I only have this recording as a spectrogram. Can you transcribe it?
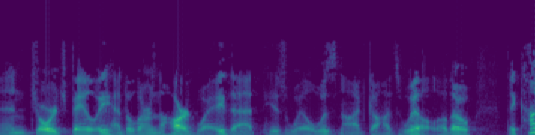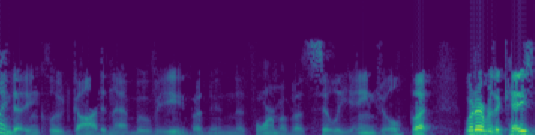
And George Bailey had to learn the hard way that his will was not God's will. Although they kind of include God in that movie, but in the form of a silly angel. But whatever the case,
